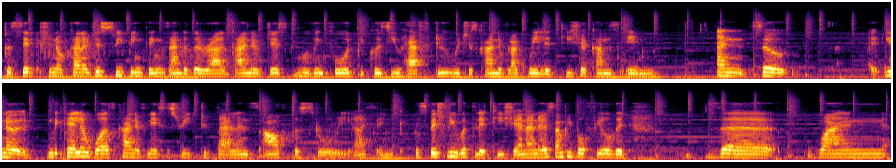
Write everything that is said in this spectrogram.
perception of kind of just sweeping things under the rug, kind of just moving forward because you have to, which is kind of like where Letitia comes in. And so, you know, Michaela was kind of necessary to balance out the story, I think, especially with Letitia. And I know some people feel that the one,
